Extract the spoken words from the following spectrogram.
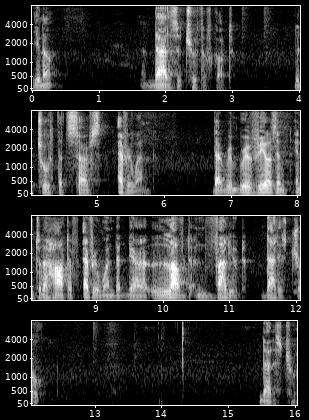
You know? That is the truth of God. The truth that serves everyone, that re- reveals in, into the heart of everyone that they are loved and valued. That is true. That is truth.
